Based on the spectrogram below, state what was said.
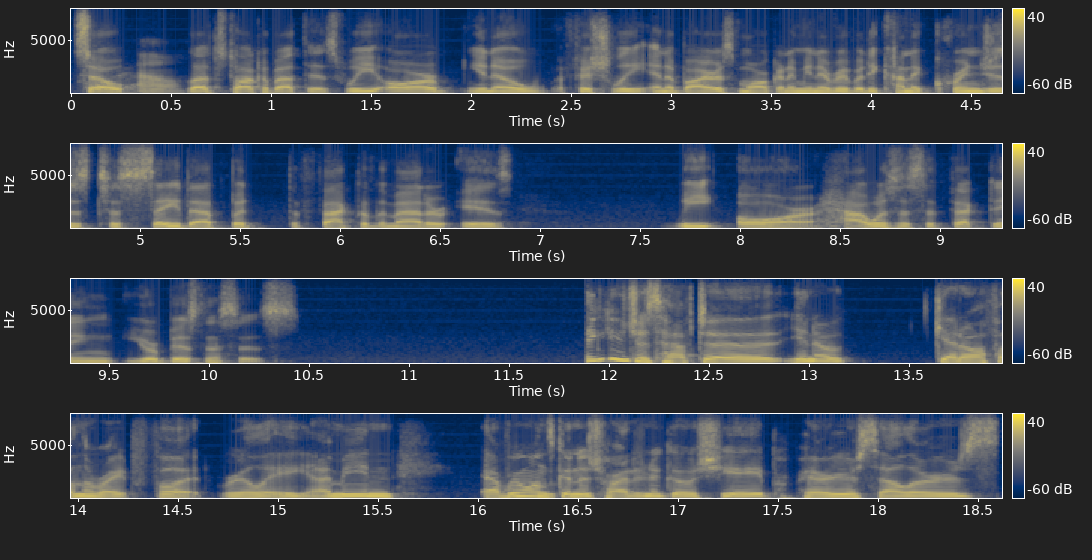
So wow. let's talk about this. We are, you know, officially in a buyer's market. I mean, everybody kind of cringes to say that, but the fact of the matter is, we are. How is this affecting your businesses? I think you just have to, you know, get off on the right foot, really. I mean, everyone's going to try to negotiate. Prepare your sellers.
